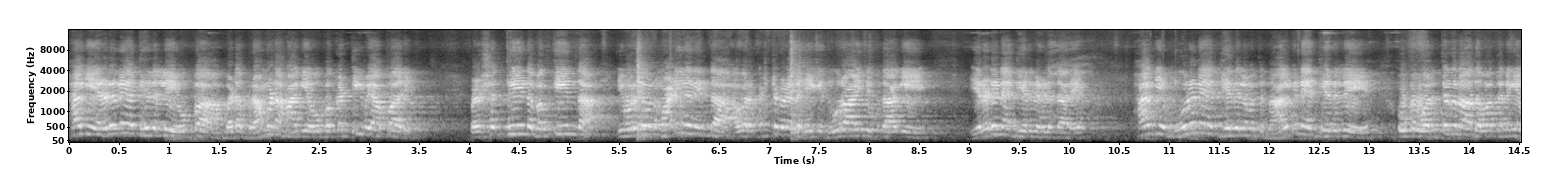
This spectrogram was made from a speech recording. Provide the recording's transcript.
ಹಾಗೆ ಎರಡನೇ ಅಧ್ಯಯದಲ್ಲಿ ಒಬ್ಬ ಬಡ ಬ್ರಾಹ್ಮಣ ಹಾಗೆ ಒಬ್ಬ ಕಟ್ಟಿಗೆ ವ್ಯಾಪಾರಿ ಶ್ರದ್ಧೆಯಿಂದ, ಭಕ್ತಿಯಿಂದ ಈ ವ್ರತವನ್ನು ಮಾಡಿದರಿಂದ ಅವರ ಕಷ್ಟಗಳೆಲ್ಲ ಹೇಗೆ ದೂರ ಆಯಿತು ಎಂಬುದಾಗಿ ಎರಡನೇ ಅಧ್ಯಾಯದಲ್ಲಿ ಹೇಳಿದ್ದಾರೆ ಹಾಗೆ ಮೂರನೇ ಅಧ್ಯಾಯದಲ್ಲಿ ಮತ್ತು ನಾಲ್ಕನೇ ಅಧ್ಯಾಯದಲ್ಲಿ ಒಬ್ಬ ವರ್ತಕನಾದವ ತನಗೆ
